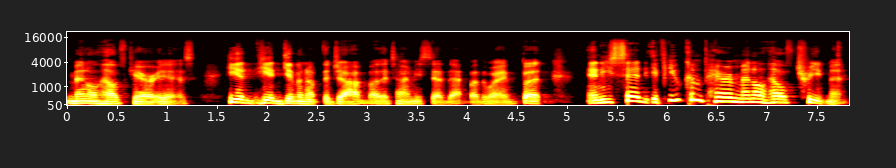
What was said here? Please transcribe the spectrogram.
mental health care is." He had he had given up the job by the time he said that, by the way. But and he said, if you compare mental health treatment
